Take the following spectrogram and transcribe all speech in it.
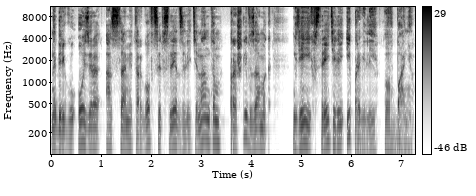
на берегу озера, а сами торговцы вслед за лейтенантом прошли в замок, где их встретили и провели в баню.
